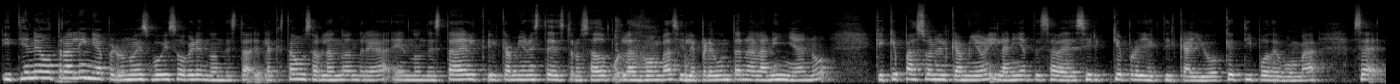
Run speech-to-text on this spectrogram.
Y tiene otra línea, pero no es voiceover en donde está, la que estamos hablando, Andrea, en donde está el, el camión este destrozado por las bombas y le preguntan a la niña, ¿no? Que qué pasó en el camión y la niña te sabe decir qué proyectil cayó, qué tipo de bomba. O sea,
